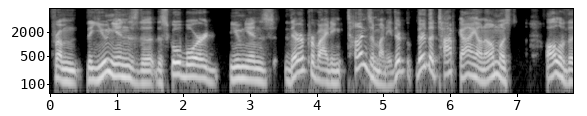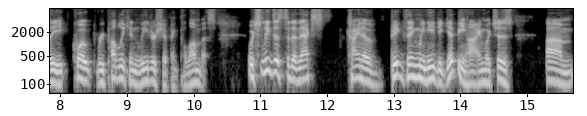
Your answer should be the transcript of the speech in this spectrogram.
from the unions, the the school board unions, they're providing tons of money. They're they're the top guy on almost all of the quote Republican leadership in Columbus, which leads us to the next kind of big thing we need to get behind, which is, um,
